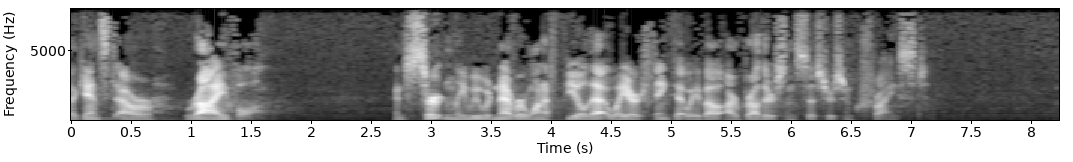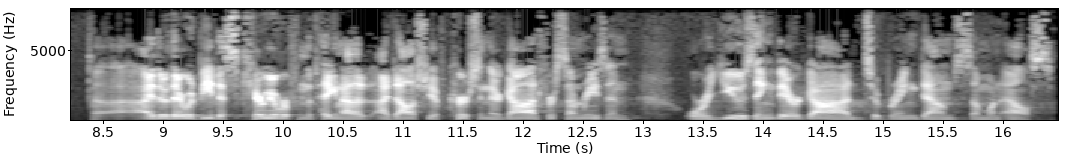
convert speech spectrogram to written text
against our rival. And certainly we would never want to feel that way or think that way about our brothers and sisters in Christ. Uh, either there would be this carryover from the pagan idolatry of cursing their God for some reason, or using their God to bring down someone else.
